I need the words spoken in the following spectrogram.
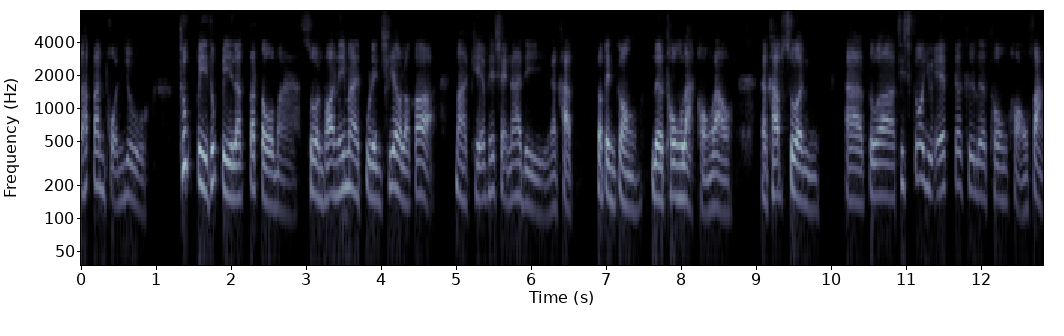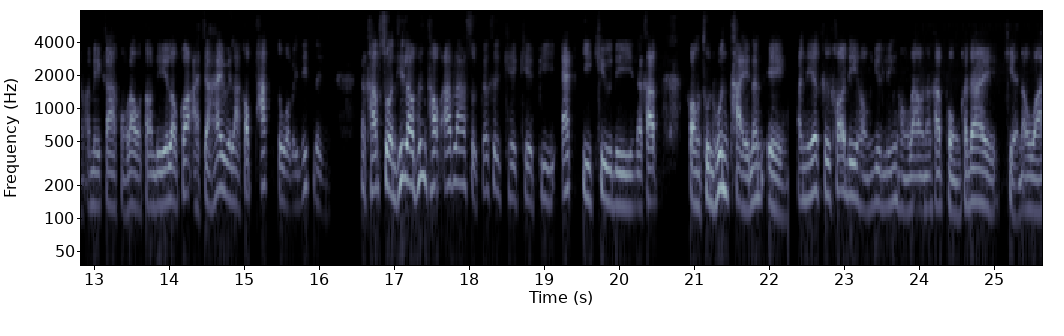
รับปันผลอยู่ทุกปีทุกปีแล้วก็โตมา ส่วนพอนี้มา Prudential แล้วก็มาเคฟให้ไชน่าดีนะครับ ก็เป็นกองเรือธงหลักของเรานะครับ ส่วนตัว Tisco US ก็คือเรือธงของฝั่งอเมริกาของเราตอนนี้ เราก็อาจจะให้เวลาเขาพักตัวไปนิดหนึ่ง นะครับส่วนที่เราเพิ่งท็อปอัพล่าสุดก็คือ KKP at EQD นะครับกองทุนหุ้นไทยนั่นเอง อันนี้ก็คือข้อดีของยูนลิงก์ของเรานะครับ ผมก็ได้เขียนเอาไว้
